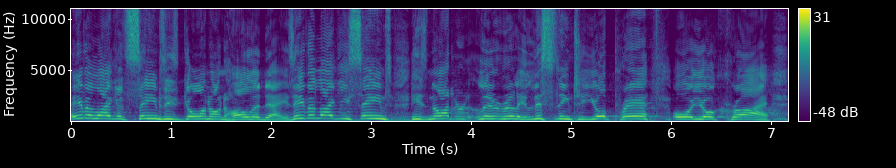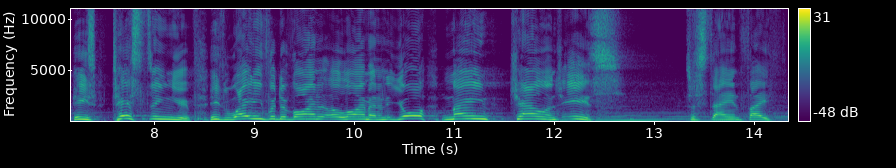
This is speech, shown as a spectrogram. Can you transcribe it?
even like it seems he's gone on holidays, even like he seems he's not really listening to your prayer or your cry. He's testing you, he's waiting for divine alignment. And your main challenge is to stay in faith.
